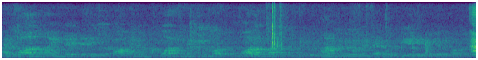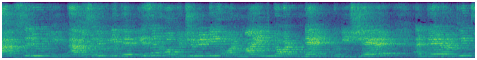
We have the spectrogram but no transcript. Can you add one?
I saw on Minded there is an option, opportunity for all of us to contribute and that would be editorial. Absolutely, absolutely. There is an opportunity on myind.net to be shared, and there are things.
